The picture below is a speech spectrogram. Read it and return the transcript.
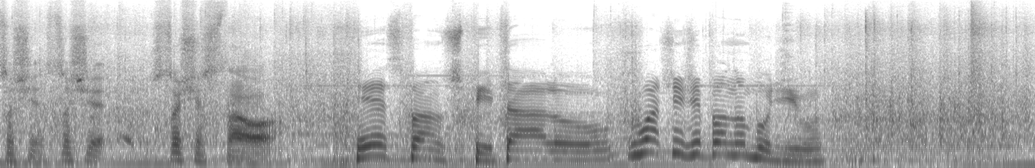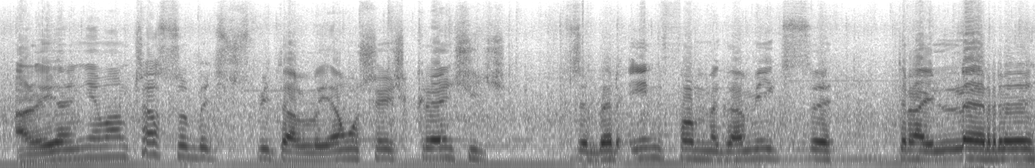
Co się, co się, co się stało? Jest pan w szpitalu. Właśnie się pan obudził. Ale ja nie mam czasu być w szpitalu. Ja muszę iść kręcić cyberinfo, megamixy, trailery.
